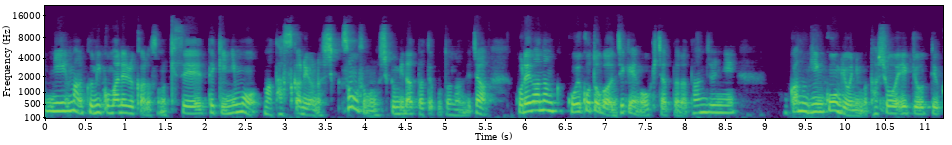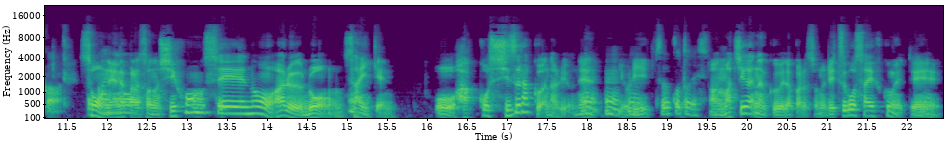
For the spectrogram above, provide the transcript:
に、まあ、組み込まれるから、その規制的にも、まあ、助かるようなし、そもそもの仕組みだったってことなんで、じゃあ、これがなんかこういうことが、事件が起きちゃったら、単純に、他の銀行業にも多少影響っていうか、そうね。だからその資本性のあるローン、債券を発行しづらくはなるよね。うんうんうんより。そういうことですね。あの、間違いなく、だからその劣後債含めて、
